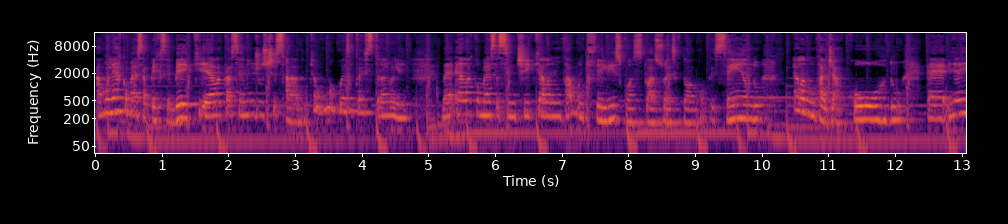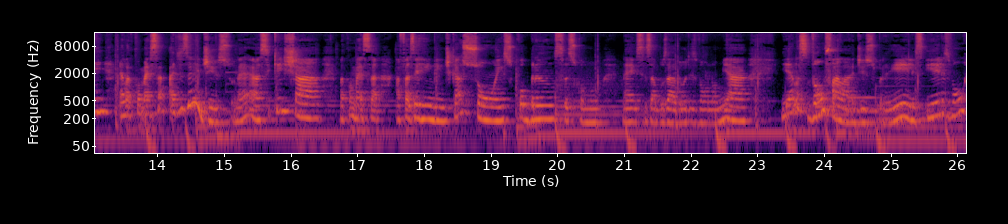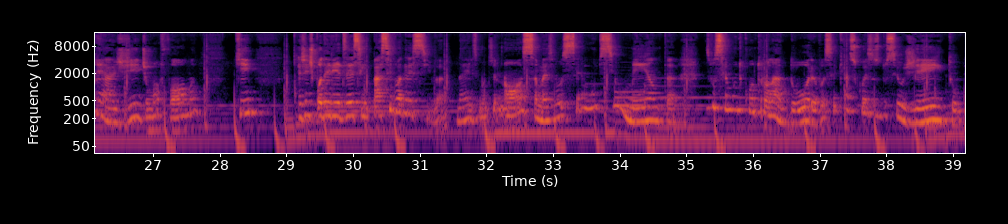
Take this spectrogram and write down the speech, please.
a mulher começa a perceber que ela está sendo injustiçada, que alguma coisa está estranha ali. Né? Ela começa a sentir que ela não está muito feliz com as situações que estão acontecendo, ela não está de acordo, é, e aí ela começa a dizer disso, né? A se queixar, ela começa a fazer reivindicações, cobranças, como né, esses abusadores vão nomear, e elas vão falar disso para eles e eles vão reagir de uma forma que a gente poderia dizer assim, passivo-agressiva, né? Eles vão dizer, nossa, mas você é muito ciumenta, mas você é muito controladora, você quer as coisas do seu jeito,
